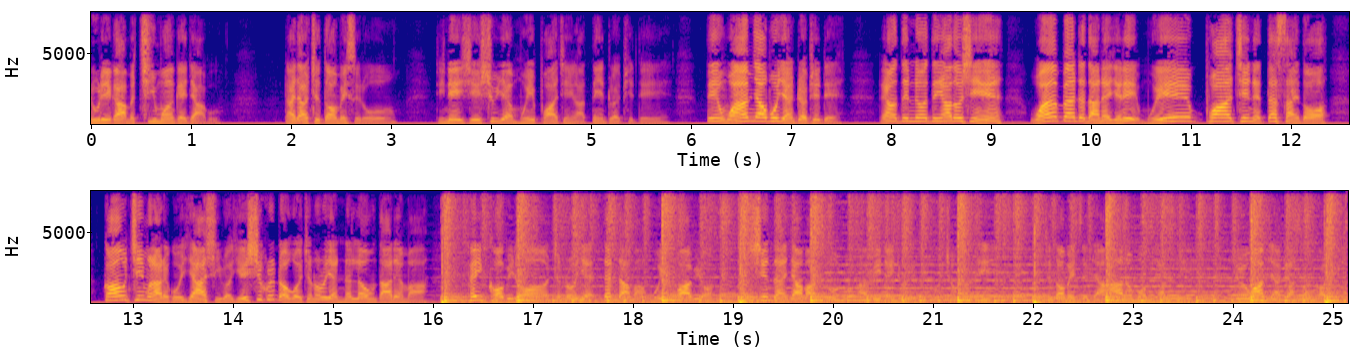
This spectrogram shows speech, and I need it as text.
လူတွေကမချီးမွမ်းခဲ့ကြဘူးဒါကြောင့်ချစ်တော်မိတ်ဆွေတို့ဒီနေ့ယေရှုရဲ့မွေးဖွားခြင်းကတင့်အတွက်ဖြစ်တယ်။တင်ဝမ်းမြောက်ဖို့ရန်အတွက်ဖြစ်တယ်။ဒါကြောင့်တင်တို့တင်ရလို့ရှိရင်ဝမ်းပန်းတတာနဲ့ယနေ့မွေးဖွားခြင်းနဲ့သက်ဆိုင်သော ကောင်းခြင်းမလားတွေကိုရရှိပြီးတော့ယေရှုခရစ်တော်ကိုကျွန်တော်တို့ရဲ့နှလုံးသားထဲမှာဖိတ်ခေါ်ပြီးတော့ကျွန်တော်တို့ရဲ့တက်တာမှာမွေးဖွားပြီးတော့ရှင်သန်ကြပါစို့လို့အားပေးနိုင်တယ်လို့ချုပ်ပါတယ်။ချစ်တော်မိတ်ဆွေများအားလုံးပေါ်များပြီးကြွယ်ဝများပြားစွာကောင်းချီး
